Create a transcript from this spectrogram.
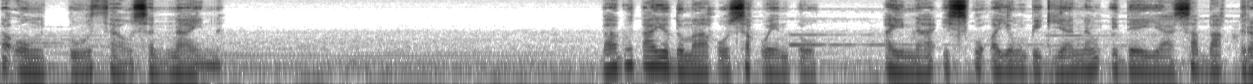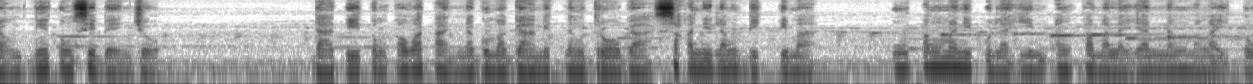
taong 2009. Bago tayo dumako sa kwento, ay nais ko kayong bigyan ng ideya sa background nitong si Benjo. Dati itong kawatan na gumagamit ng droga sa kanilang biktima upang manipulahin ang kamalayan ng mga ito.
